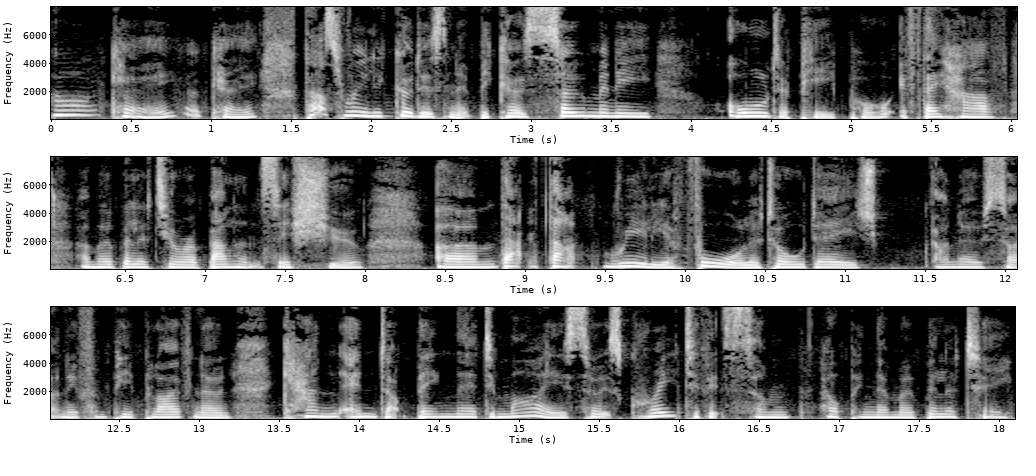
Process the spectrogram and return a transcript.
Oh, okay, okay. That's really good, isn't it? Because so many older people, if they have a mobility or a balance issue, um, that that really a fall at old age. I know certainly from people I've known can end up being their demise. So it's great if it's um, helping their mobility.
